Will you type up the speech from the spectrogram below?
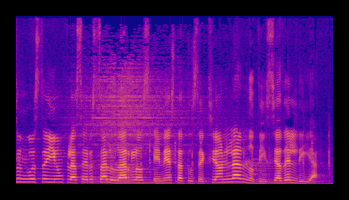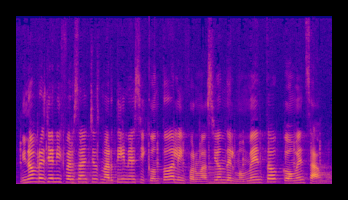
un gusto y un placer saludarlos en esta tu sección, las noticias del día. Mi nombre es Jennifer Sánchez Martínez y con toda la información del momento comenzamos.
